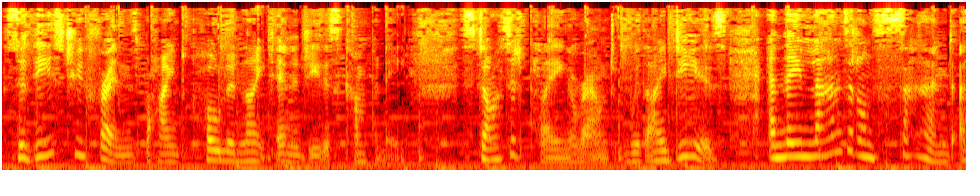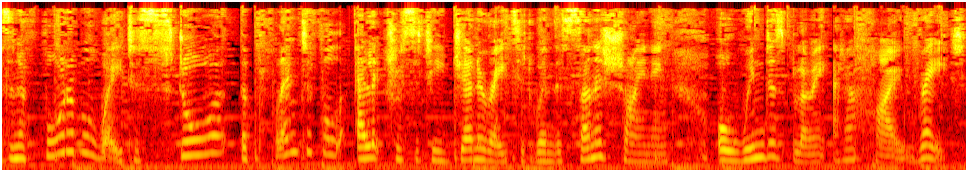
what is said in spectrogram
So these two friends behind Polar Night Energy, this company, started playing around with ideas and they landed on sand as an affordable way to store the plentiful electricity generated when the sun is shining or wind is blowing at a high rate.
